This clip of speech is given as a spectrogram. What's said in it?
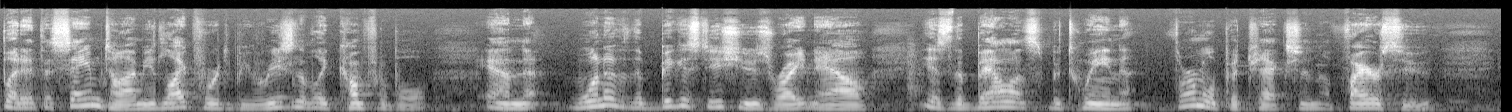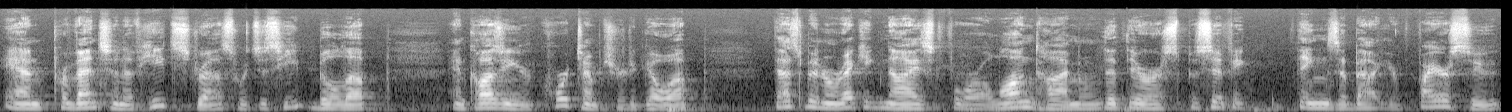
But at the same time, you'd like for it to be reasonably comfortable. And one of the biggest issues right now is the balance between thermal protection, a fire suit, and prevention of heat stress, which is heat buildup and causing your core temperature to go up. That's been recognized for a long time that there are specific things about your fire suit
